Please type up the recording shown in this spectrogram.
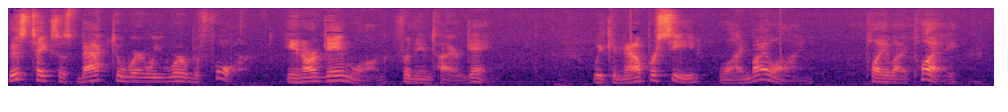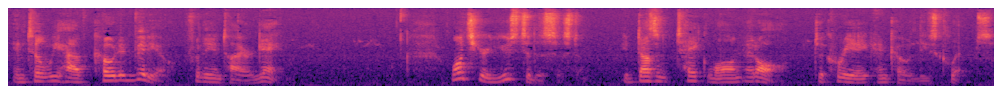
This takes us back to where we were before, in our game log for the entire game. We can now proceed line by line, play by play, until we have coded video for the entire game. Once you're used to the system, it doesn't take long at all to create and code these clips.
